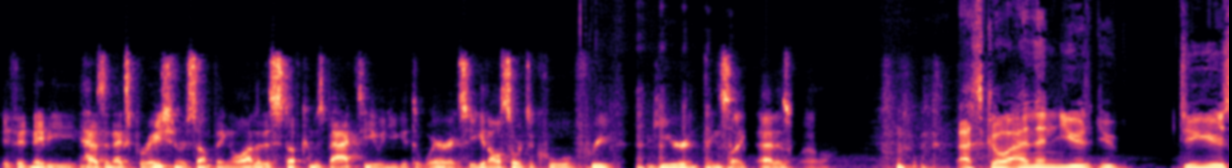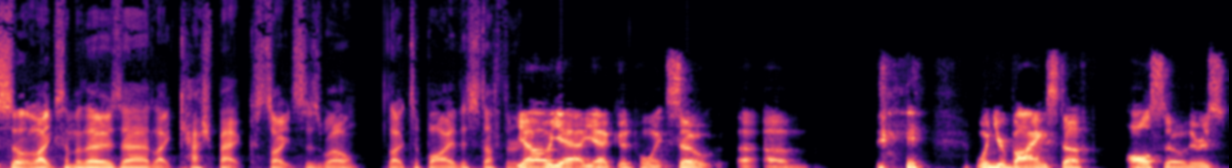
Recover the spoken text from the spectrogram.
if it maybe has an expiration or something. A lot of this stuff comes back to you, and you get to wear it. So you get all sorts of cool free gear and things like that as well. That's cool. And then you you do you use sort of like some of those uh, like cashback sites as well? Like to buy this stuff through? Yeah, oh, yeah, yeah. Good point. So um, when you're buying stuff, also there's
